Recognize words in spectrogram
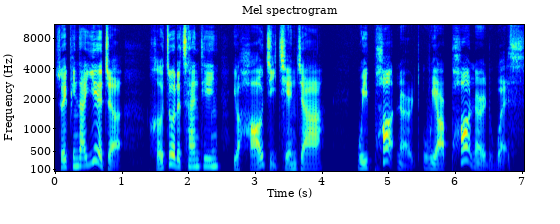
所以平台业者合作的餐厅有好几千家。We partnered, we are partnered with.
